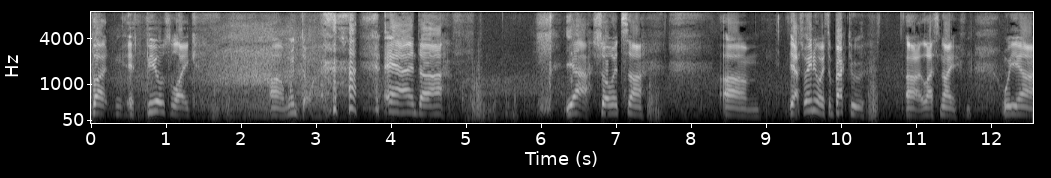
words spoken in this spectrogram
but it feels like uh, winter. and uh, yeah, so it's uh, um, yeah. So anyway, so back to uh, last night, we uh,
